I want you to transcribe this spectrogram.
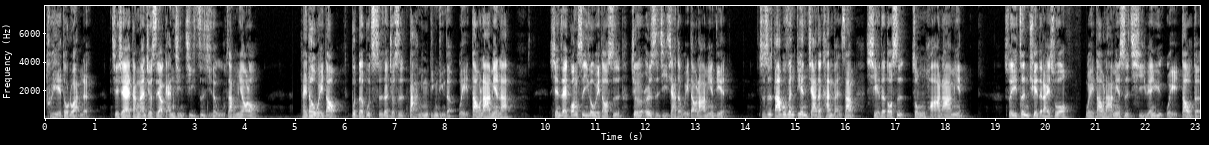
腿也都软了。接下来当然就是要赶紧祭自己的五脏庙喽。来到尾道，不得不吃的就是大名鼎鼎的尾道拉面啦。现在光是一个尾道市就有二十几家的尾道拉面店，只是大部分店家的看板上写的都是中华拉面。所以，正确的来说，尾道拉面是起源于尾道的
